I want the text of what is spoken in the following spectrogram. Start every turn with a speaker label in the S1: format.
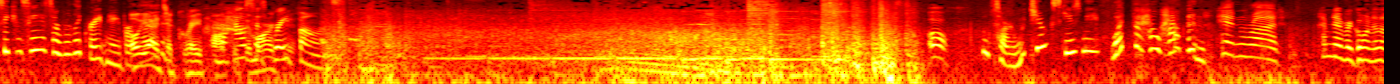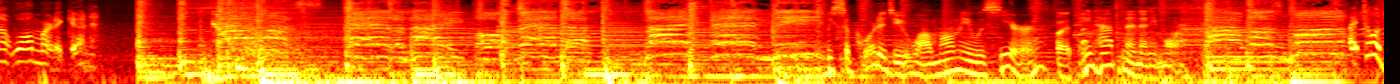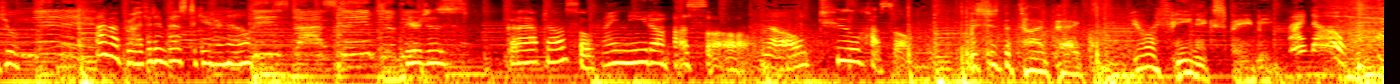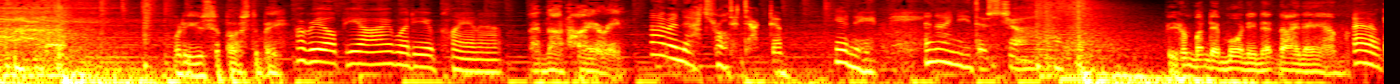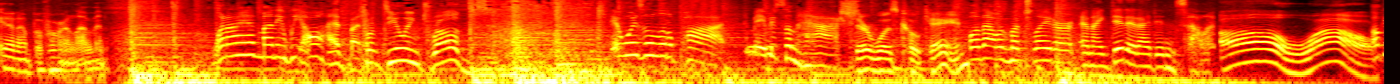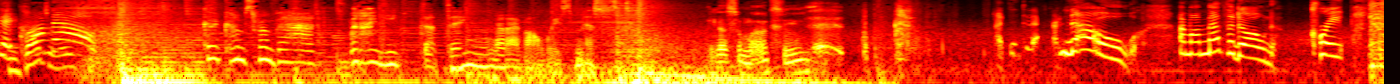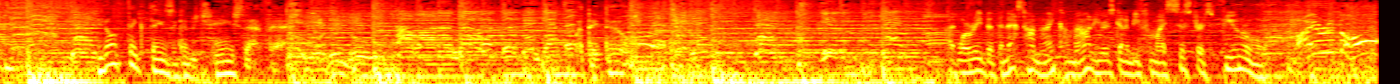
S1: as you can see, it's a really great neighborhood.
S2: Oh, yeah, it's a great
S1: And
S2: pocket
S1: The house
S2: to
S1: has great bones. Oh, I'm sorry. Would you excuse me? What the hell happened?
S3: Hit and run. I'm never going to that Walmart again.
S4: We supported you while mommy was here, but ain't happening anymore.
S3: I told you. I'm a private investigator now.
S4: You're just gonna have to hustle.
S3: I need a hustle. No, to hustle.
S5: This is the time, Peg. You're a phoenix, baby.
S3: I know.
S6: What are you supposed to be?
S3: A real PI? What are you playing at?
S6: I'm not hiring.
S3: I'm a natural detective. You need me, and I need this job.
S6: Be here Monday morning at 9 a.m.
S3: I don't get up before 11. When I had money, we all had money.
S4: From dealing drugs.
S3: It was a little pot, maybe some hash.
S4: There was cocaine.
S3: Well, that was much later, and I did it. I didn't sell it.
S4: Oh, wow.
S3: Okay, calm down. Good comes from bad, but I need that thing that I've always missed.
S7: You got some oxy?
S3: No! I'm on methadone. Creep.
S5: You don't think things are gonna change that fast. But they do.
S4: I worry that the next time I come out here is gonna be for my sister's funeral.
S5: Fire in the hole!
